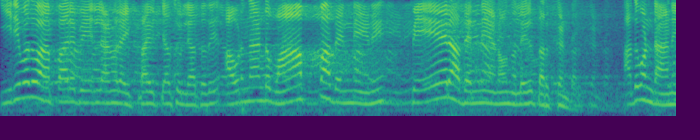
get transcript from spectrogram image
ഇരുപത് വാപ്പാരെ പേരിലാണ് ഒരു അഭിപ്രായ വ്യത്യാസം ഇല്ലാത്തത്. അവിടുന്നാണ്ട് വാപ്പ തന്നെയാണ് പേര് തന്നെയാണോ എന്നുള്ളതിൽ തർക്കമുണ്ട്. അതുകൊണ്ടാണ്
